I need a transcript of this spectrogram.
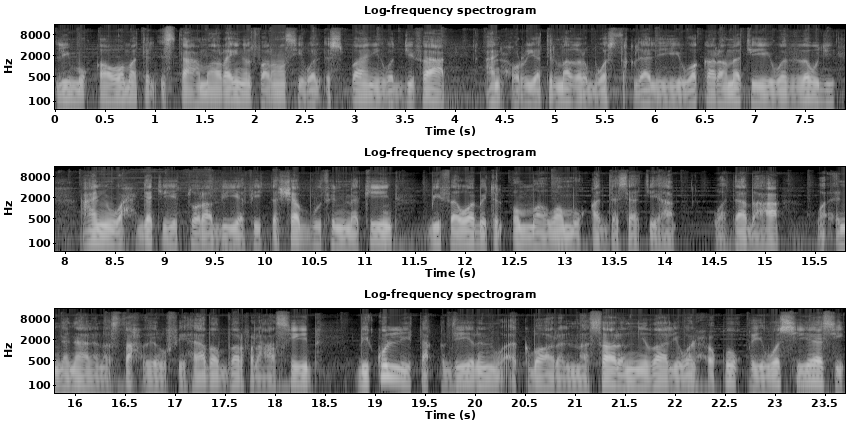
لمقاومة الاستعمارين الفرنسي والإسباني والدفاع عن حرية المغرب واستقلاله وكرامته والذود عن وحدته الترابية في التشبث المكين بثوابت الأمة ومقدساتها. وتابع وإننا لنستحضر في هذا الظرف العصيب بكل تقدير وأكبار المسار النضالي والحقوقي والسياسي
